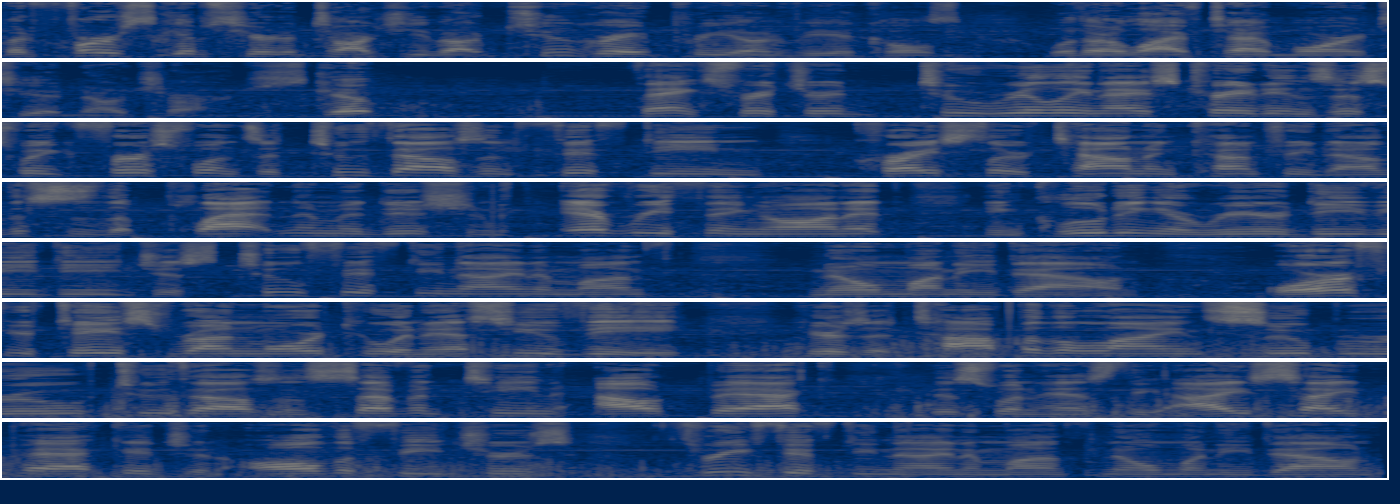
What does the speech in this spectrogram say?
But first, Skip's here to talk to you about two great pre-owned vehicles with our lifetime warranty at no charge. Skip? Thanks, Richard. Two really nice trade-ins this week. First one's a 2015 Chrysler Town & Country. Now, this is the Platinum Edition with everything on it, including a rear DVD, just 259 a month, no money down. Or if your tastes run more to an SUV, here's a top-of-the-line Subaru 2017 Outback. This one has the EyeSight package and all the features, 359 a month, no money down.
